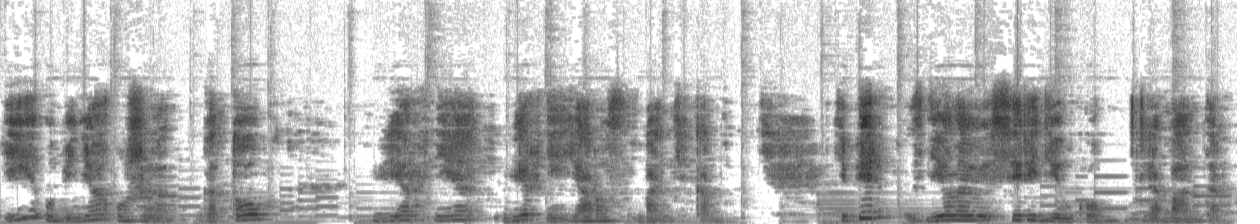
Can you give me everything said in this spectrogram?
И у меня уже готов верхний, верхний ярус бантика. Теперь сделаю серединку для банта.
